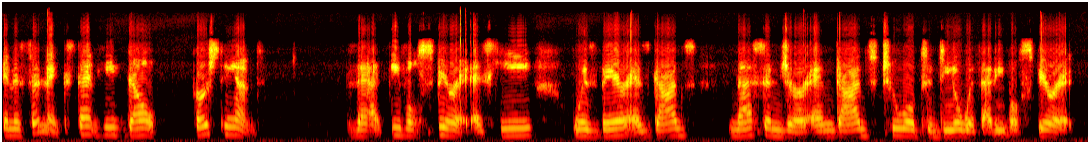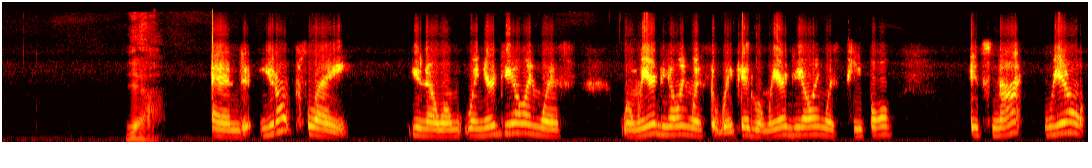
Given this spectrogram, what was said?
In a certain extent, he dealt firsthand that evil spirit as he was there as God's messenger and God's tool to deal with that evil spirit. Yeah. And you don't play. You know, when when you're dealing with when we are dealing with the wicked, when we are dealing with people, it's not we don't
